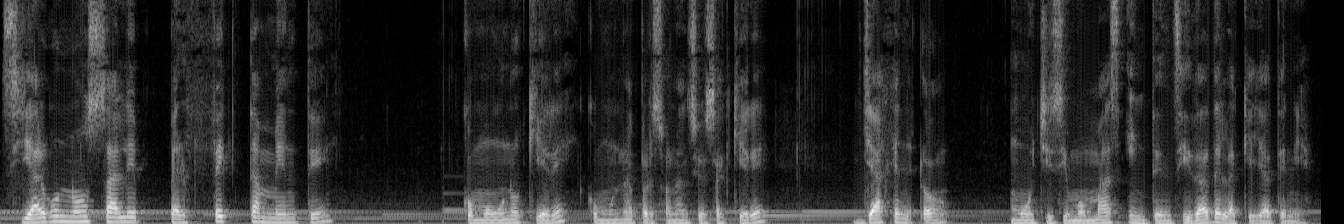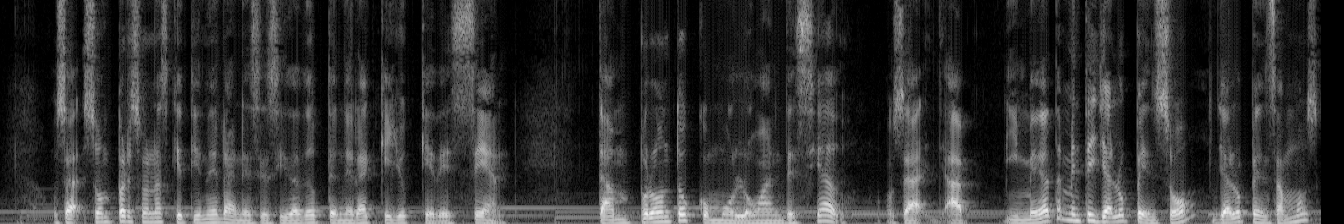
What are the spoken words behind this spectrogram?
Si algo no sale perfectamente como uno quiere, como una persona ansiosa quiere, ya generó muchísimo más intensidad de la que ya tenía. O sea, son personas que tienen la necesidad de obtener aquello que desean, tan pronto como lo han deseado. O sea, inmediatamente ya lo pensó, ya lo pensamos,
